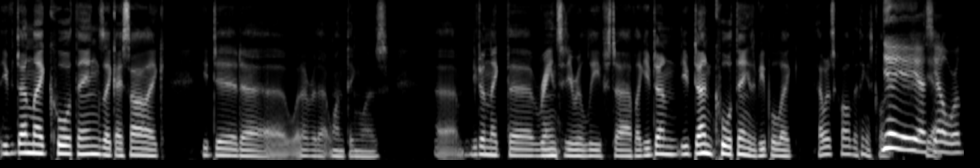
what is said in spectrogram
you've done like cool things. Like I saw like you did uh whatever that one thing was. Um, you've done like the Rain City Relief stuff. Like you've done you've done cool things, and people like is that what it's called? I think it's called. yeah, yeah, yeah, yeah. Seattle World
